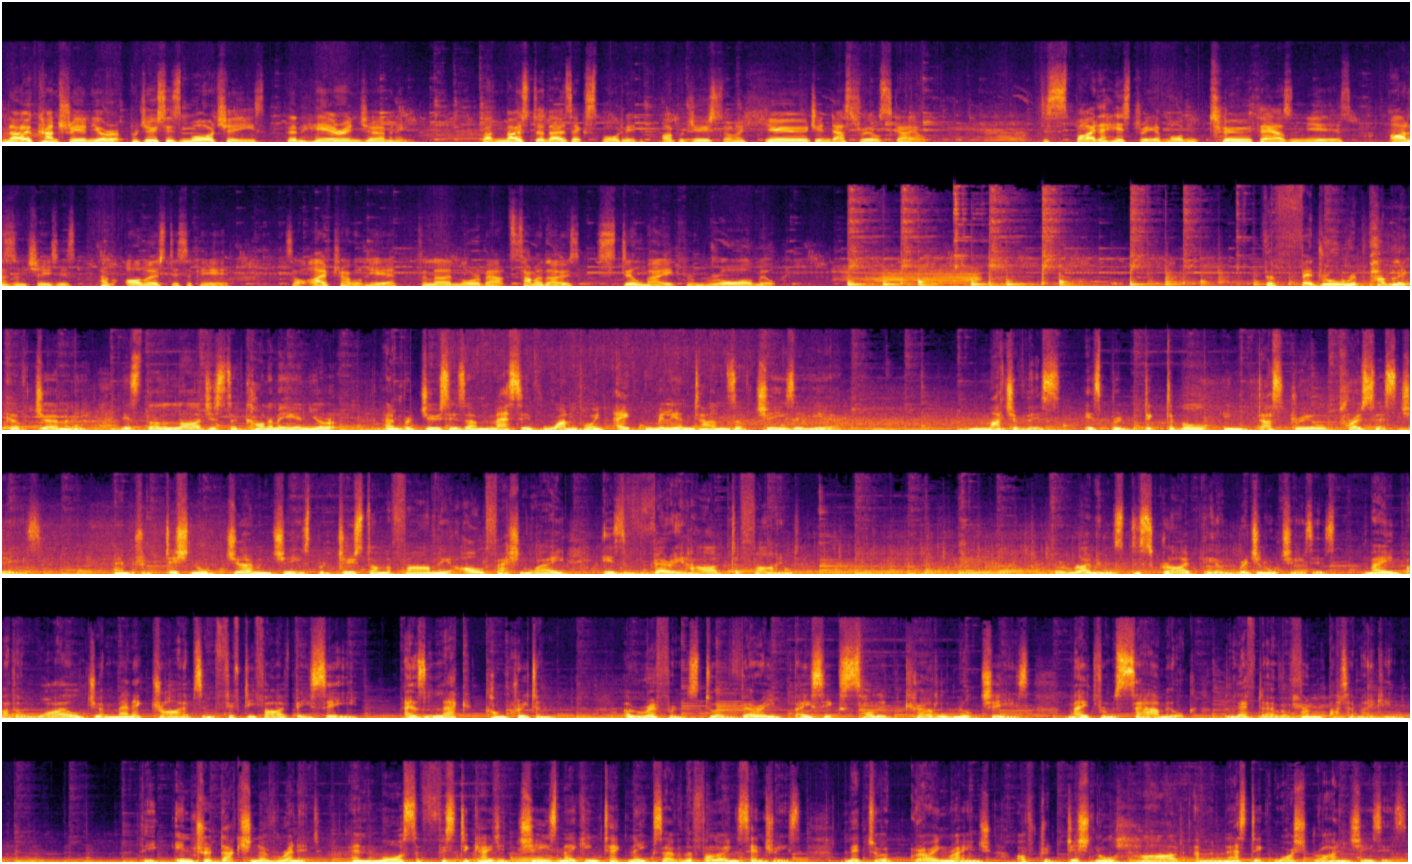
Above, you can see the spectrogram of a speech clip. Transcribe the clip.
No country in Europe produces more cheese than here in Germany. But most of those exported are produced on a huge industrial scale. Despite a history of more than 2,000 years, artisan cheeses have almost disappeared. So I've travelled here to learn more about some of those still made from raw milk. The Federal Republic of Germany is the largest economy in Europe and produces a massive 1.8 million tonnes of cheese a year. Much of this is predictable industrial processed cheese. And traditional German cheese produced on the farm the old-fashioned way is very hard to find. The Romans described the original cheeses made by the wild Germanic tribes in 55 BC as lac concretum, a reference to a very basic solid curdled milk cheese made from sour milk left over from butter making. The introduction of rennet and more sophisticated cheese-making techniques over the following centuries led to a growing range of traditional hard and monastic washed rind cheeses.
